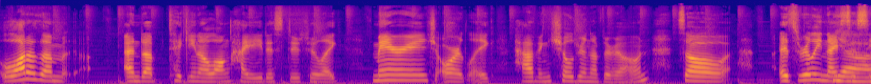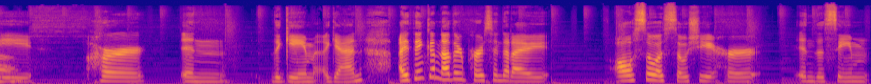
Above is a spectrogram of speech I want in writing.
a lot of them end up taking a long hiatus due to like marriage or like having children of their own. So it's really nice Yeah. to see her in the game again. I think another person that I also associate her in the same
